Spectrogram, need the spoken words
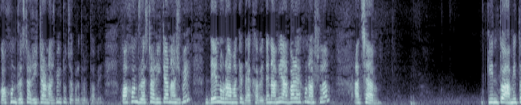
কখন ড্রেসটা রিটার্ন আসবে, একটু উঁচা করে ধরতে হবে। কখন ড্রেসটা রিটার্ন আসবে দেন ওরা আমাকে দেখাবে। দেন আমি আবার এখন আসলাম। আচ্ছা কিন্তু আমি তো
